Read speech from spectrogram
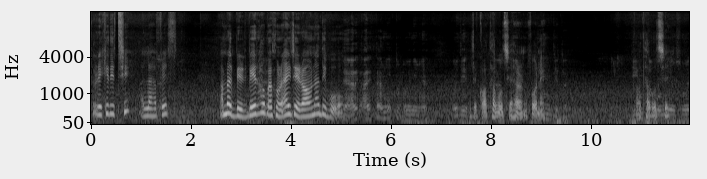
তো রেখে দিচ্ছি আল্লাহ হাফেজ। আমরা বের- হব এখন এই যে রওনা দিব। হ্যাঁ, হ্যাঁ কথা বলছে হারুন ফোনে। কথা বলছে। উনি ওই সময়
